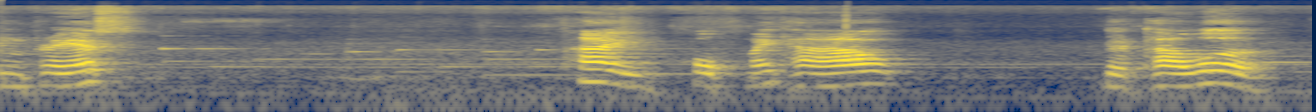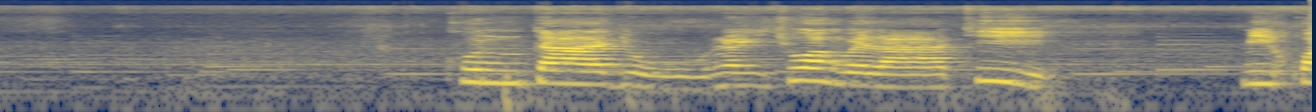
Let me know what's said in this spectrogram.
Empress ไพ่หกไม้เท้า The Tower คุณจะอยู่ในช่วงเวลาที่มีคว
